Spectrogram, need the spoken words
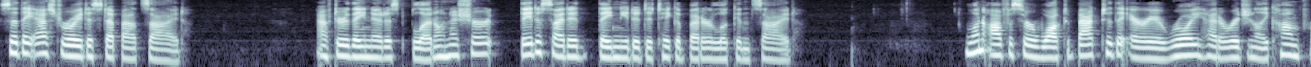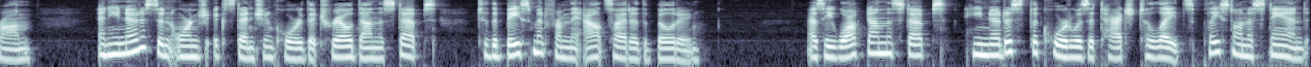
so they asked Roy to step outside. After they noticed blood on his shirt, they decided they needed to take a better look inside. One officer walked back to the area Roy had originally come from, and he noticed an orange extension cord that trailed down the steps to the basement from the outside of the building. As he walked down the steps, he noticed the cord was attached to lights placed on a stand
